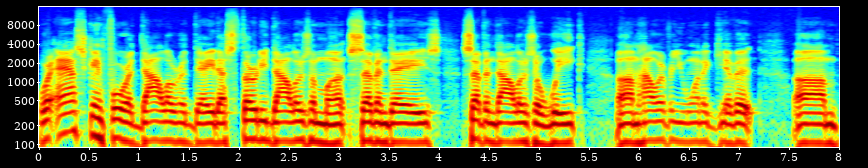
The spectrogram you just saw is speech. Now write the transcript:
we're asking for a dollar a day. That's thirty dollars a month, seven days, seven dollars a week um, however you want to give it. Um,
